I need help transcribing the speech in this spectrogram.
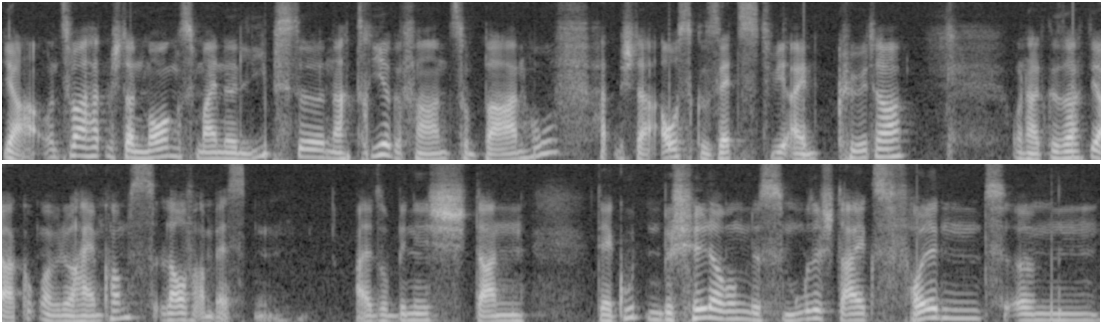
Ja, und zwar hat mich dann morgens meine Liebste nach Trier gefahren zum Bahnhof, hat mich da ausgesetzt wie ein Köter und hat gesagt, ja, guck mal, wie du heimkommst, lauf am besten. Also bin ich dann der guten Beschilderung des Moselsteigs folgend ähm,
